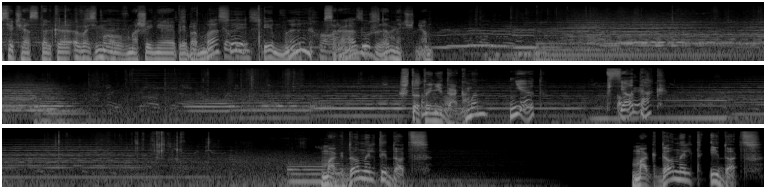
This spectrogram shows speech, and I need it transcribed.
сейчас только возьму в машине прибамбасы, и мы сразу же начнем. Что-то не так, мэм? Нет. Все так. Макдональд и Дотс. Макдональд и Дотс.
